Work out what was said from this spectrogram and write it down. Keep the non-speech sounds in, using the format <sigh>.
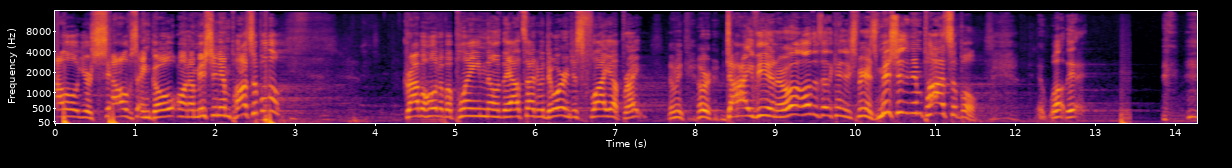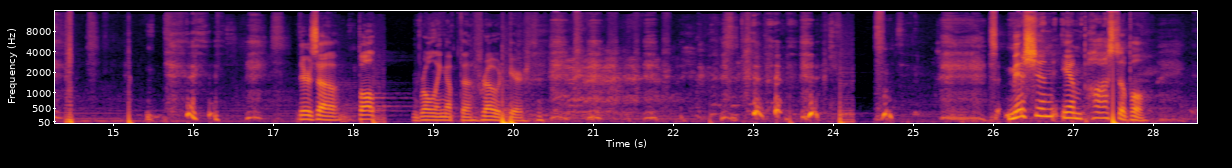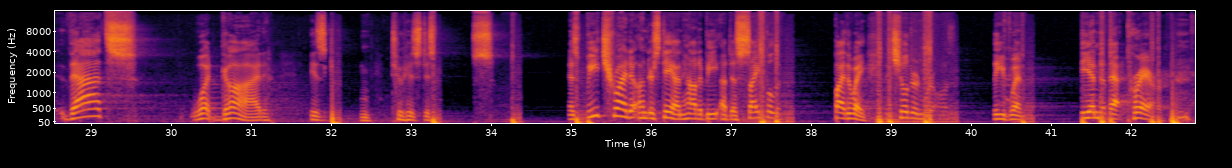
follow yourselves and go on a mission impossible? Grab a hold of a plane on the outside of a door and just fly up, right? I mean, or dive in, or all, all those other kinds of experience. Mission impossible. Well, the, <laughs> there's a ball rolling up the road here. <laughs> Mission impossible. That's what God is giving to his disciples. As we try to understand how to be a disciple, by the way, the children were awesome. leave when the end of that prayer. <laughs>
